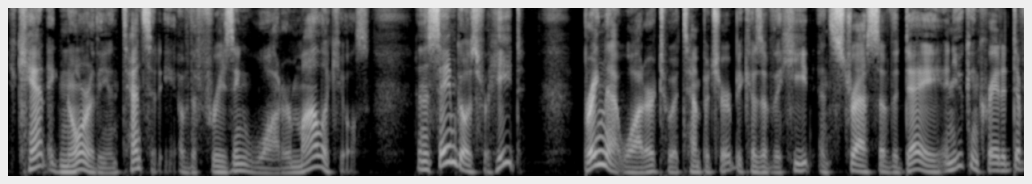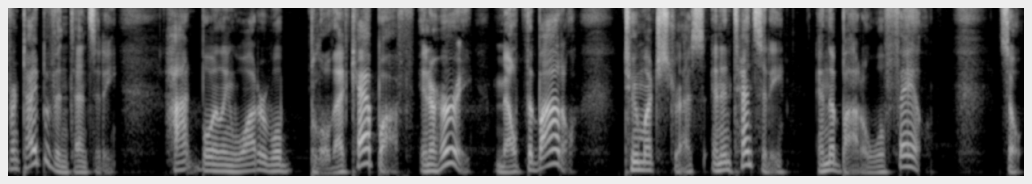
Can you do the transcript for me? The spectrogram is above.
You can't ignore the intensity of the freezing water molecules. And the same goes for heat. Bring that water to a temperature because of the heat and stress of the day, and you can create a different type of intensity. Hot boiling water will blow that cap off in a hurry, melt the bottle. Too much stress and intensity, and the bottle will fail. So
